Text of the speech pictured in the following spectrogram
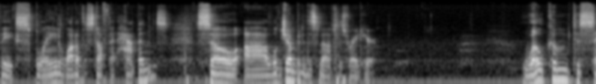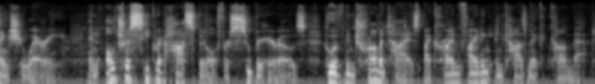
they explain a lot of the stuff that happens. So uh, we'll jump into the synopsis right here. Welcome to Sanctuary, an ultra secret hospital for superheroes who have been traumatized by crime fighting and cosmic combat.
